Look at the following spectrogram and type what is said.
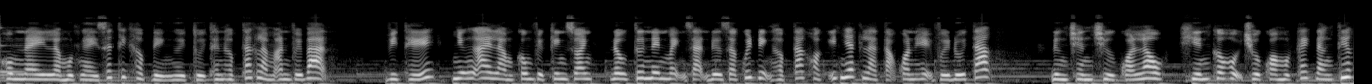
hôm nay là một ngày rất thích hợp để người tuổi thân hợp tác làm ăn với bạn. Vì thế, những ai làm công việc kinh doanh, đầu tư nên mạnh dạn đưa ra quyết định hợp tác hoặc ít nhất là tạo quan hệ với đối tác. Đừng chần chừ quá lâu, khiến cơ hội trôi qua một cách đáng tiếc.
